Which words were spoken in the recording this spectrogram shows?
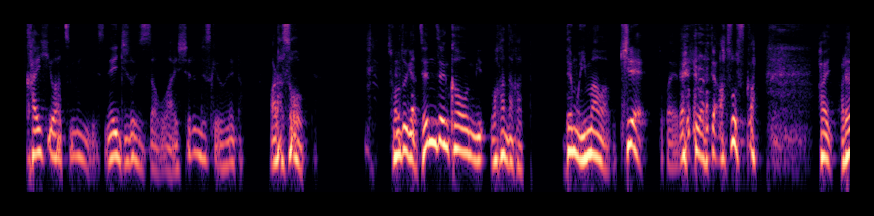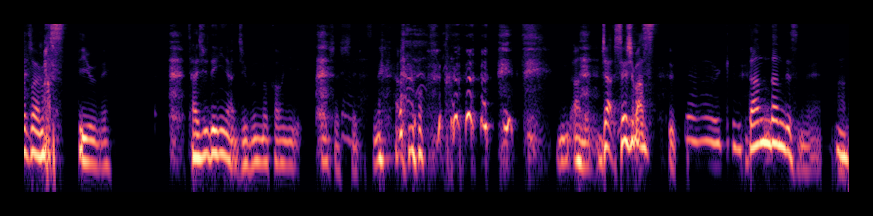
会費を集めにですね一度実はお会いしてるんですけどねとあらそうみたいな。その時は全然顔見分かんなかった。でも今は綺麗とか言われてあそうっすか。はいありがとうございますっていうね。最終的には自分の顔に感謝してですね、あの、あのじゃあ失礼しますって言って、だんだんですね、あのうん。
